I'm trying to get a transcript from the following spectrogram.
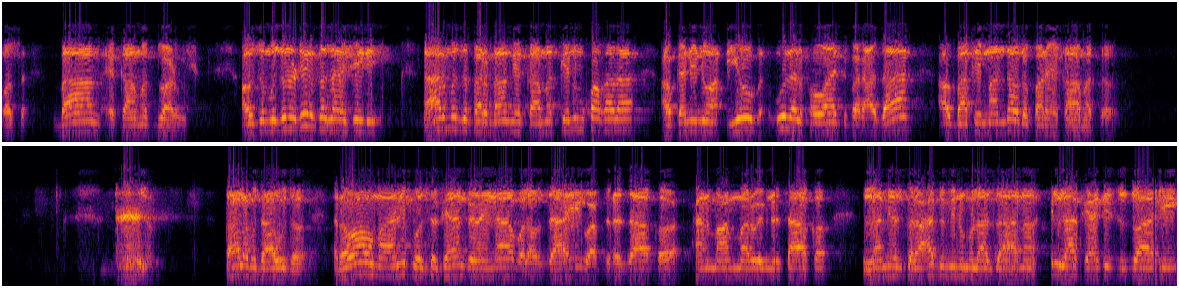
وص بان اقامت دواړو شو او زموږونه ډیر قضا شي دي هر مز پر بان اقامت کې نوم خوخه ده او کني نو یو اول الفوائد پر اذان او باقی مانده د پر اقامت قال ابو داود رواه مالك وسفيان بن عينا والاوزاعي وعبد الرزاق عن معمر بن ساق لم يذكر احد منهم الاذان الا في حديث الزواري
